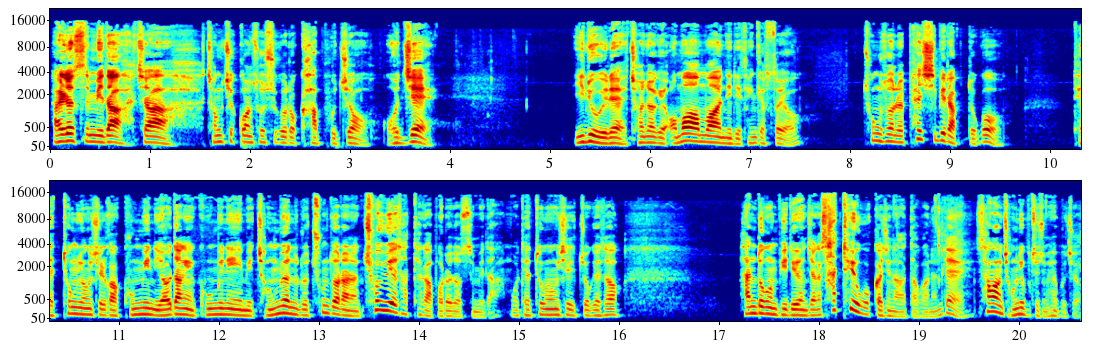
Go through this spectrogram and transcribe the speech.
알겠습니다. 자, 정치권 소식으로 가보죠. 어제 일요일에 저녁에 어마어마한 일이 생겼어요. 총선을 80일 앞두고 대통령실과 국민 여당의 국민의힘이 정면으로 충돌하는 초유의 사태가 벌어졌습니다. 뭐 대통령실 쪽에서 한동훈 비대위원장의 사퇴 요구까지 나왔다고 하는데 상황 정리부터 좀 해보죠.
